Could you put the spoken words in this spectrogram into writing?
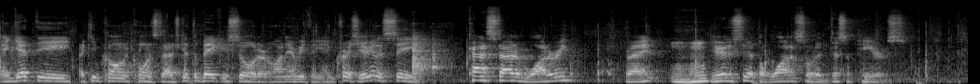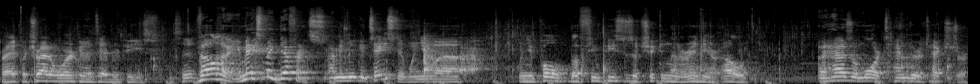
and get the, I keep calling it cornstarch, get the baking soda on everything. And Chris, you're gonna see, kind of started watery, right? Mm-hmm. You're gonna see that the water sort of disappears. Right, but try to work it into every piece. it. Velveting, it makes a big difference. I mean, you can taste it when you uh, when you pull the few pieces of chicken that are in here out. It has a more tender texture.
